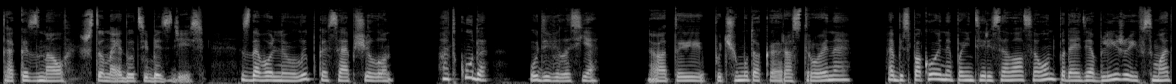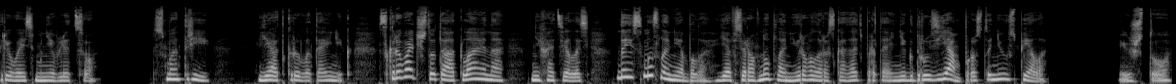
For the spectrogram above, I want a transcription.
«Так и знал, что найду тебя здесь», — с довольной улыбкой сообщил он. «Откуда?» — удивилась я. «А ты почему такая расстроенная?» Обеспокоенно поинтересовался он, подойдя ближе и всматриваясь мне в лицо. «Смотри», — я открыла тайник. Скрывать что-то от Лайена не хотелось, да и смысла не было. Я все равно планировала рассказать про тайник друзьям, просто не успела. «И что?»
